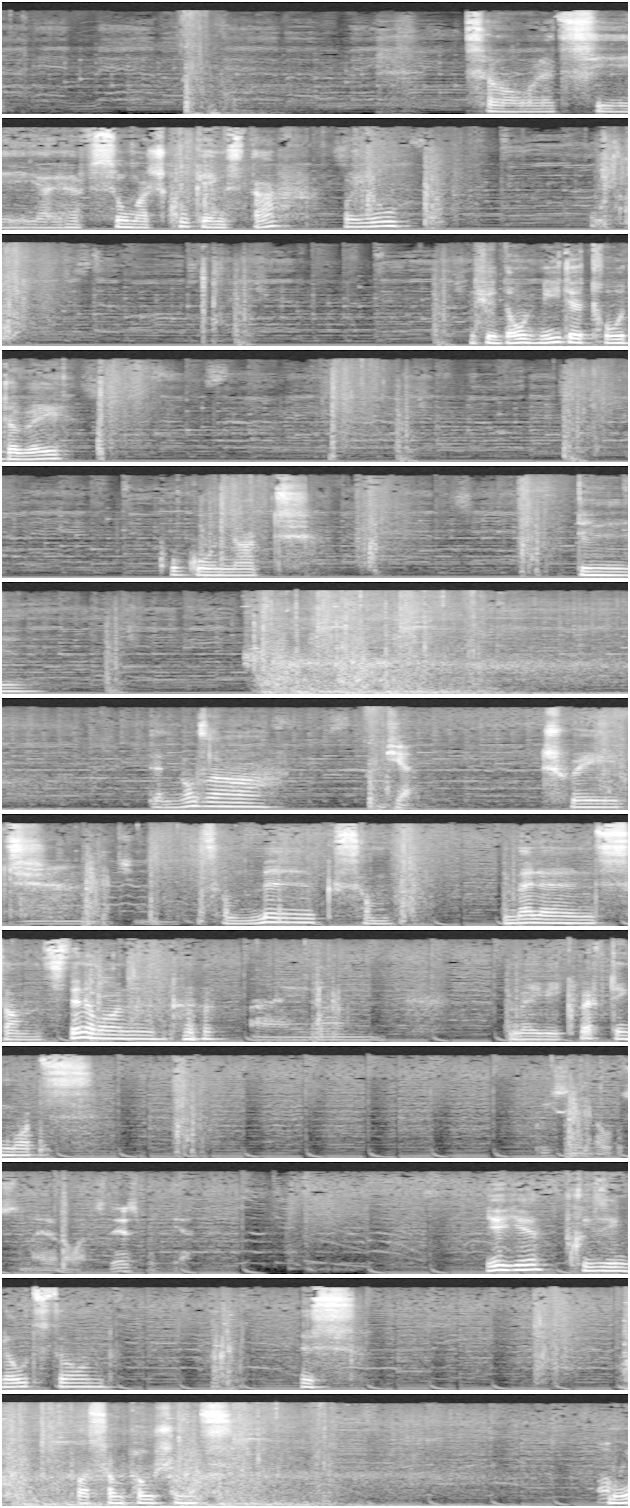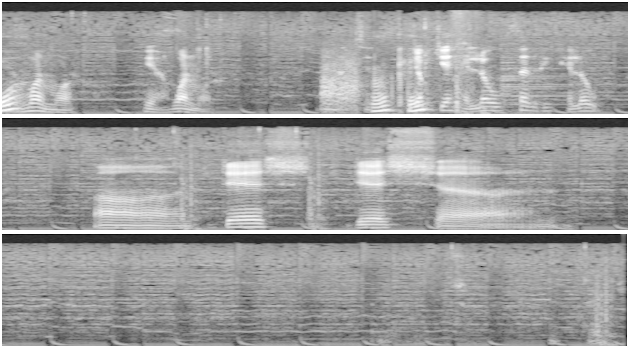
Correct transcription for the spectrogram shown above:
So let's see. I have so much cooking stuff for you. If you don't need it, throw it away. Coconut. Dill. Another Yeah. trade. Some milk, some melons, some cinnamon, Iron. maybe crafting mods. Freezing those. I don't know what's this, but yeah. Here, here, freezing lodestone is for some potions. Okay, More? One more. Yeah, one more. And that's it. Okay. Yep, yeah, hello, Frederick, hello. Uh, this, this, uh...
